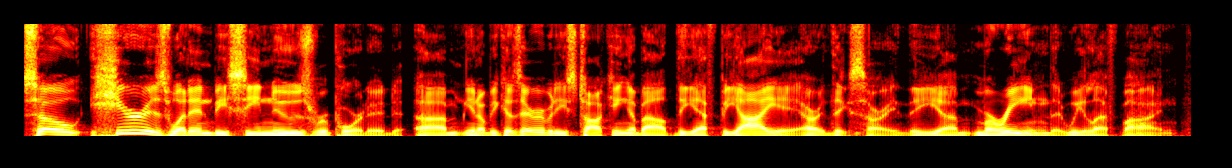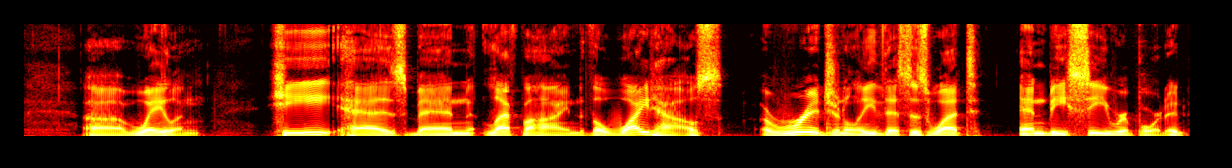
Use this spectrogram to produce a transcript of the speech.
So here is what NBC News reported. Um, you know, because everybody's talking about the FBI or the sorry, the uh, Marine that we left behind, uh, Whelan. He has been left behind. The White House originally. This is what NBC reported.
